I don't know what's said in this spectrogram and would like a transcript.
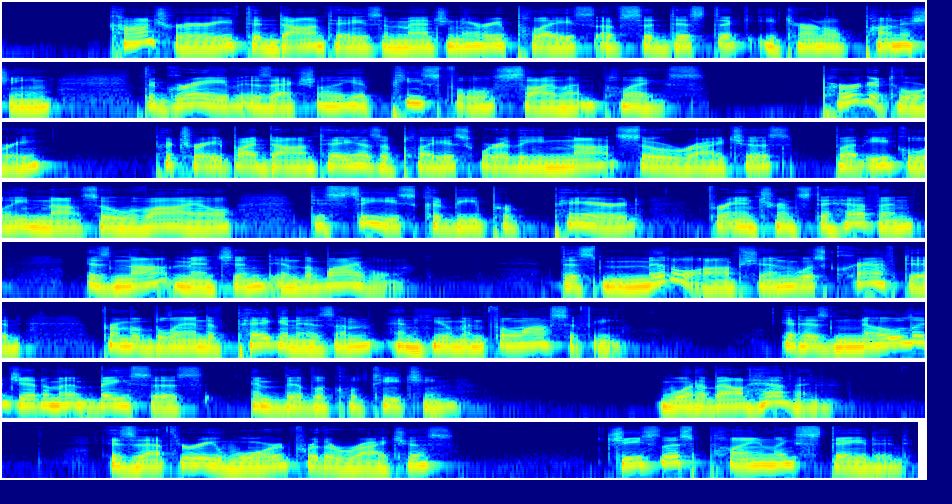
Contrary to Dante's imaginary place of sadistic eternal punishing, the grave is actually a peaceful, silent place. Purgatory, portrayed by Dante as a place where the not so righteous, but equally not so vile, deceased could be prepared for entrance to heaven, is not mentioned in the Bible. This middle option was crafted from a blend of paganism and human philosophy. It has no legitimate basis in biblical teaching. What about heaven? Is that the reward for the righteous? Jesus plainly stated,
